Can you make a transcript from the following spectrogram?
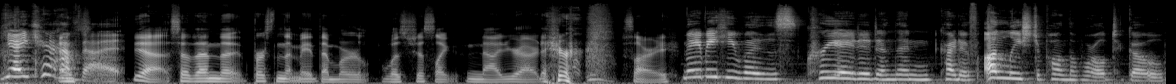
Yeah, you can't have that. yeah. So then the person that made them were was just like, "Nah, you're out of here. Sorry." Maybe he was created and then kind of unleashed upon the world to go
